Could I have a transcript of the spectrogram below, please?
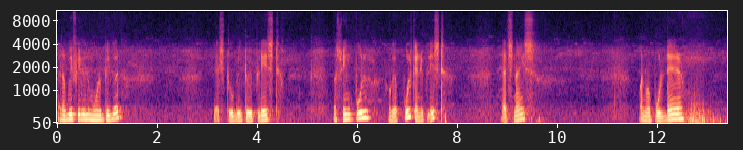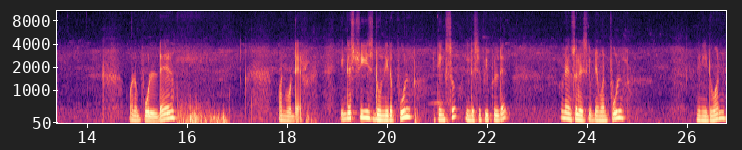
A rugby field will be more bigger. that's too big to be placed. A swimming pool. Okay, pool can be placed. That's nice. One more pool there. One more pool there. One more there. Industries don't need a pool. I think so. Industry people there. And so let's give them one pool they need one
